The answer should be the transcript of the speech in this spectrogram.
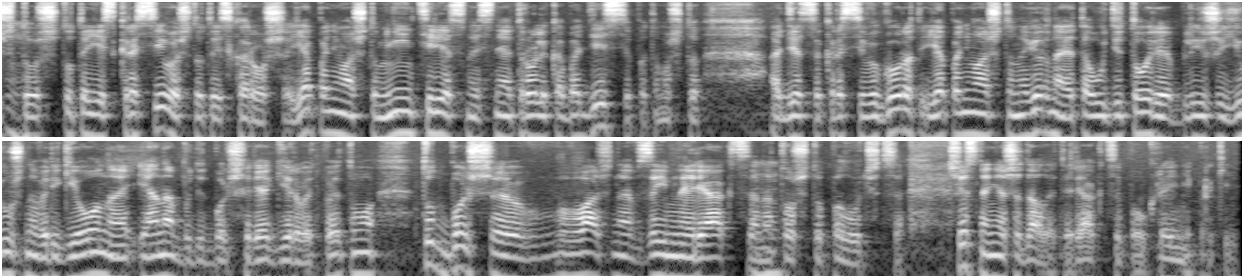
что что-то есть красивое, что-то есть хорошее. Я понимаю, что мне интересно снять ролик об Одессе, потому что Одесса красивый город, и я понимаю, что, наверное, это аудитория ближе южного региона, и она будет больше реагировать. Поэтому тут больше важная взаимная реакция на то, что получится. Честно, не ожидал этой реакции по Украине и про Киев.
